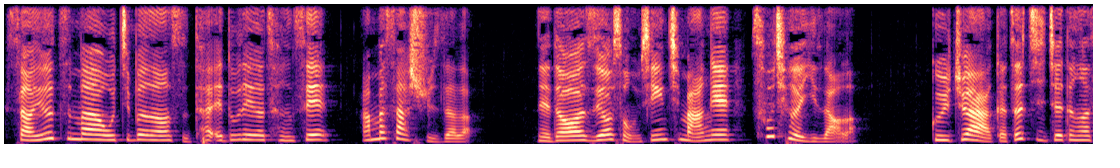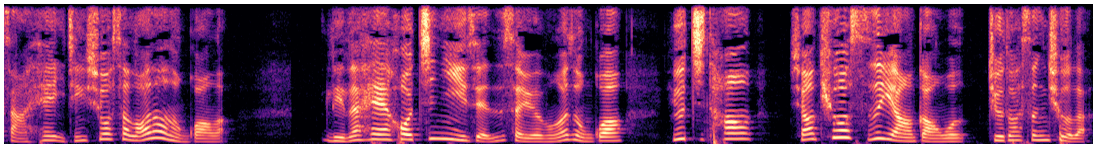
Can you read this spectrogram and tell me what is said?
长袖子嘛，我基本上除脱一大袋个衬衫，也没啥选择了。难道是要重新去买眼初秋的衣裳了？感觉啊，搿只季节等辣上海已经消失老长辰光了。连辣海好几年侪是十月份的辰光，有几趟像跳水一样降温，就到深秋了。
